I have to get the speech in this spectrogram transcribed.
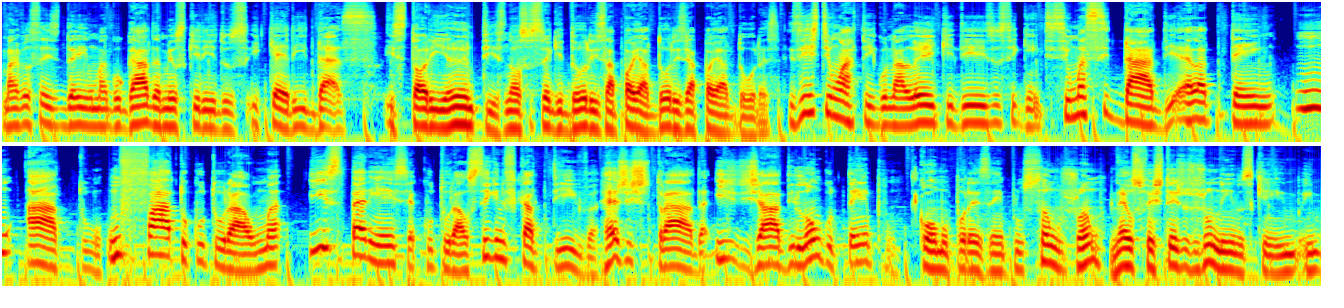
mas vocês deem uma gugada, meus queridos e queridas historiantes, nossos seguidores, apoiadores e apoiadoras. Existe um artigo na lei que diz o seguinte: se uma cidade ela tem um ato, um fato cultural, uma experiência cultural significativa, registrada e já de longo tempo, como por exemplo São João, né, os festejos juninos que em, em,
